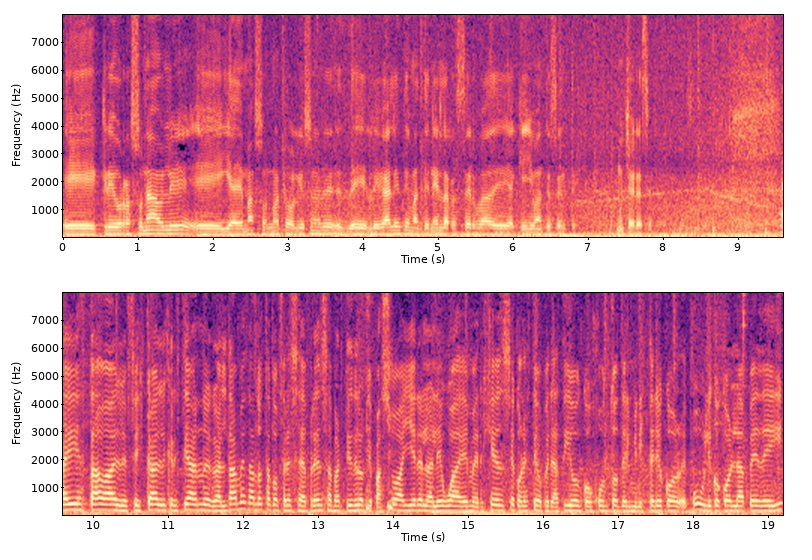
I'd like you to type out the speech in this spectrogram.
eh, creo razonable eh, y además son nuestras obligaciones legales de mantener la reserva de aquellos antecedentes. Muchas gracias. Ahí estaba el fiscal Cristian Galdames dando esta conferencia de prensa a partir de lo que pasó ayer en la legua de emergencia con este operativo en conjunto del Ministerio Co- Público con la PDI,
